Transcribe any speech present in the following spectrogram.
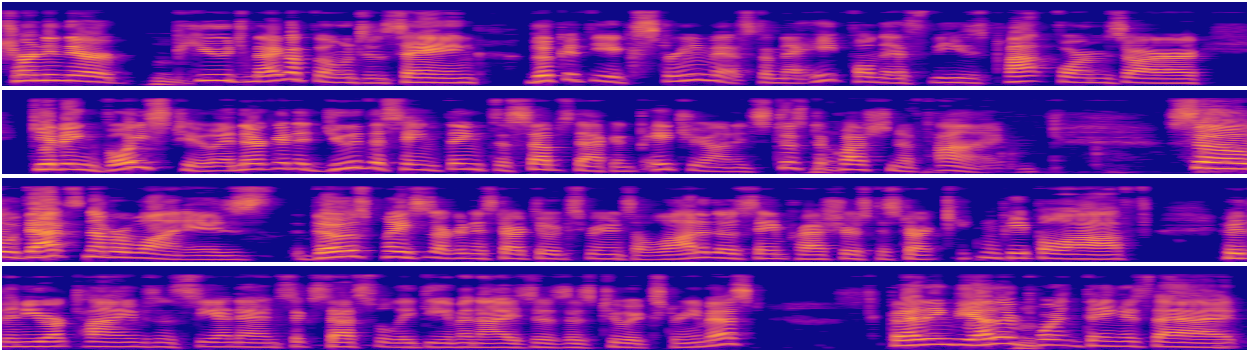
turning their hmm. huge megaphones and saying, look at the extremists and the hatefulness these platforms are giving voice to. And they're going to do the same thing to Substack and Patreon. It's just a question of time. So that's number one is those places are going to start to experience a lot of those same pressures to start kicking people off who the New York Times and CNN successfully demonizes as too extremist but I think the other hmm. important thing is that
